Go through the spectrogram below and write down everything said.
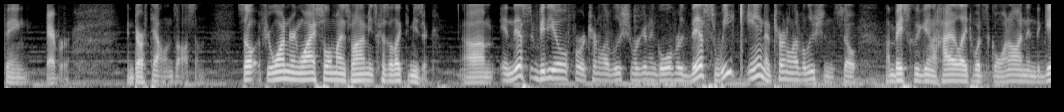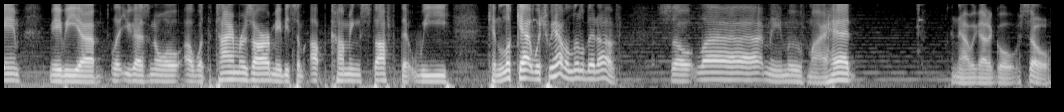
thing ever. And Darth Talon's awesome. So, if you're wondering why Soul Mine's behind me, it's because I like the music. Um, in this video for Eternal Evolution, we're going to go over this week in Eternal Evolution. So, I'm basically going to highlight what's going on in the game maybe uh, let you guys know uh, what the timers are, maybe some upcoming stuff that we can look at, which we have a little bit of. So let me move my head. And now we got to go. So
